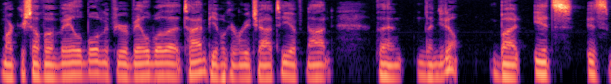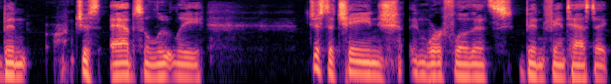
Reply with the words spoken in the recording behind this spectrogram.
mark yourself available and if you're available at that time people can reach out to you. If not then then you don't. But it's it's been just absolutely just a change in workflow that's been fantastic.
